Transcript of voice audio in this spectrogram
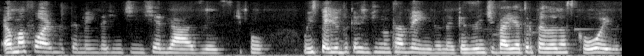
é uma forma também da gente enxergar, às vezes, tipo, um espelho do que a gente não tá vendo, né? Que às vezes a gente vai atropelando as coisas,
